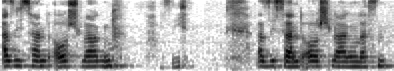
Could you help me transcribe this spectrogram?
Assis Hand ausschlagen. Assis Hand ausschlagen lassen.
